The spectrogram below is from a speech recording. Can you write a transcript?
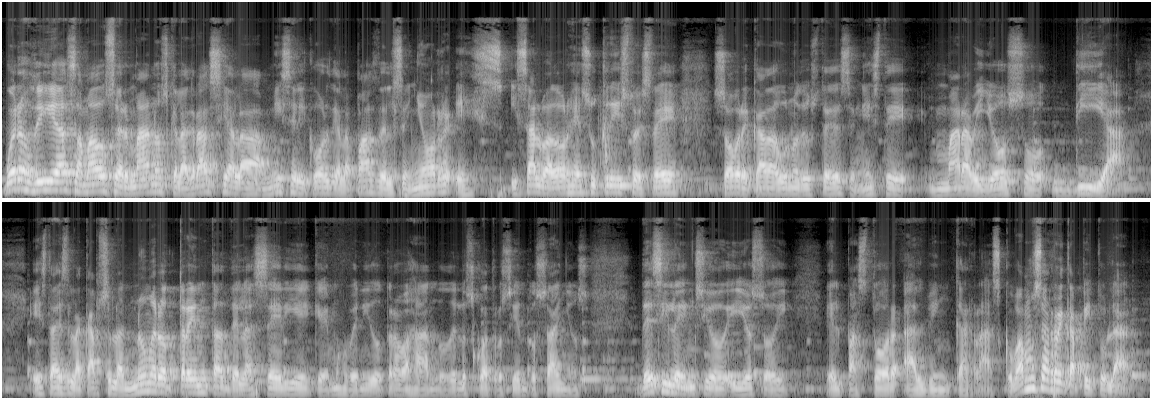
Buenos días, amados hermanos, que la gracia, la misericordia, la paz del Señor y Salvador Jesucristo esté sobre cada uno de ustedes en este maravilloso día. Esta es la cápsula número 30 de la serie que hemos venido trabajando de los 400 años de silencio y yo soy el pastor Alvin Carrasco. Vamos a recapitular.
